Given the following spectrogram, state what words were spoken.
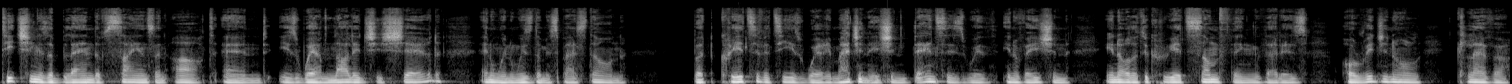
Teaching is a blend of science and art and is where knowledge is shared and when wisdom is passed on. But creativity is where imagination dances with innovation in order to create something that is original, clever,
